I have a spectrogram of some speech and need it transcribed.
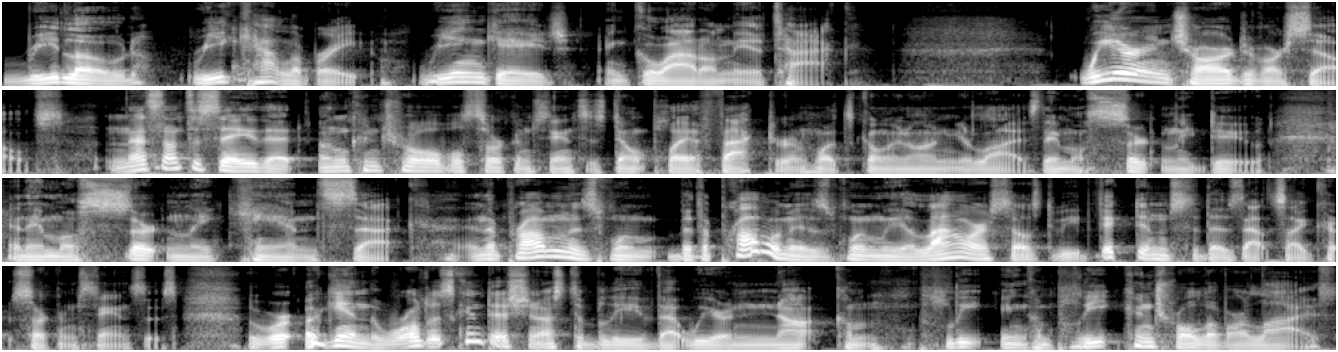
reload, recalibrate, re engage, and go out on the attack. we are in charge of ourselves. And that's not to say that uncontrollable circumstances don't play a factor in what's going on in your lives. They most certainly do. And they most certainly can suck. And the problem is when, but the problem is when we allow ourselves to be victims to those outside circumstances. Again, the world has conditioned us to believe that we are not complete in complete control of our lives.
